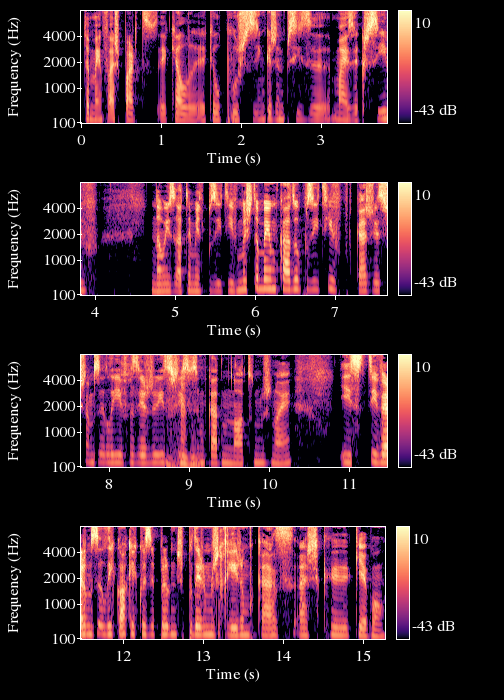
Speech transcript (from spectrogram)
também faz parte aquele, aquele pushzinho que a gente precisa mais agressivo, não exatamente positivo, mas também um bocado positivo, porque às vezes estamos ali a fazer exercícios um bocado monótonos, não é? E se tivermos ali qualquer coisa para nos podermos rir um bocado, acho que, que é bom.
